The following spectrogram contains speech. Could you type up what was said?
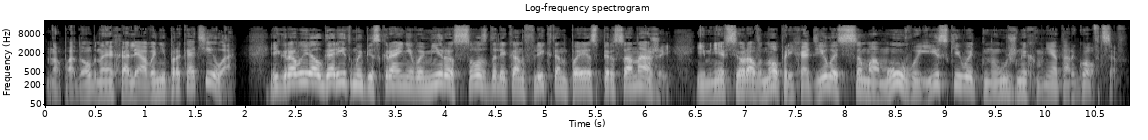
Но подобная халява не прокатила. Игровые алгоритмы бескрайнего мира создали конфликт НПС-персонажей, и мне все равно приходилось самому выискивать нужных мне торговцев.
